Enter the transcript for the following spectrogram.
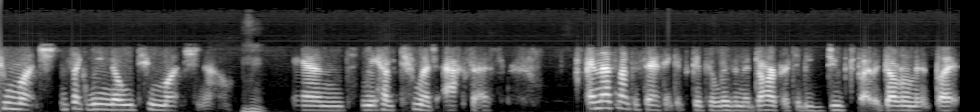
too much. It's like we know too much now, mm-hmm. and we have too much access. And that's not to say I think it's good to live in the dark or to be duped by the government, but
